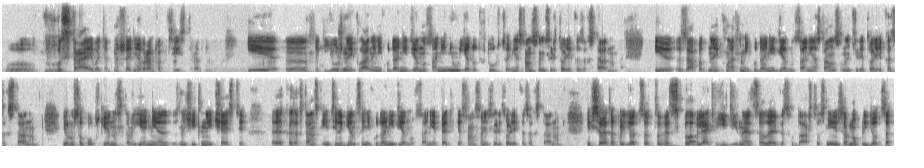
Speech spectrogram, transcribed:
выстраивать отношения в рамках всей страны. И э, южные кланы никуда не денутся, они не уедут в Турцию, они останутся на территории Казахстана. И западные кланы никуда не денутся, они останутся на территории Казахстана. И русофобские настроения значительной части э, казахстанской интеллигенции никуда не денутся, они опять-таки останутся на территории Казахстана. И все это придется сказать, сплавлять в единое целое государство. С ними все равно придется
